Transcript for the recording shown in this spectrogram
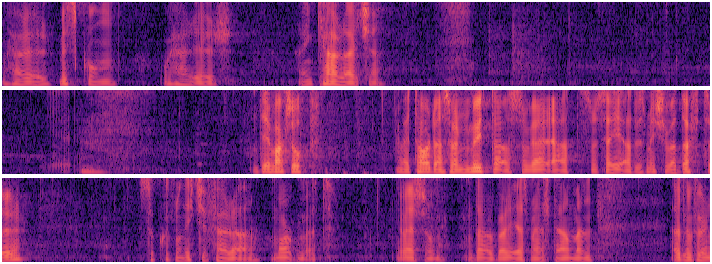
og her er miskunn, og her er en kærleikje. Det er vaks opp. Jeg tar den sånn myta som, er at, som sier at hvis man ikke var døfter, så kunne man ikke fære morgenmøt. Jeg vet ikke om det var bare jeg som helst det, men utenfor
